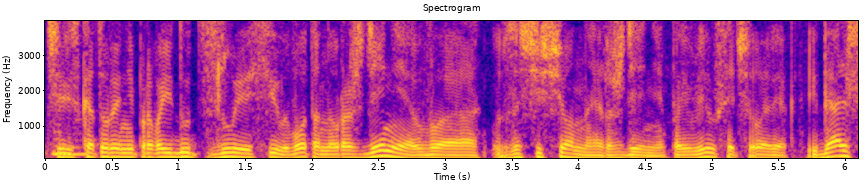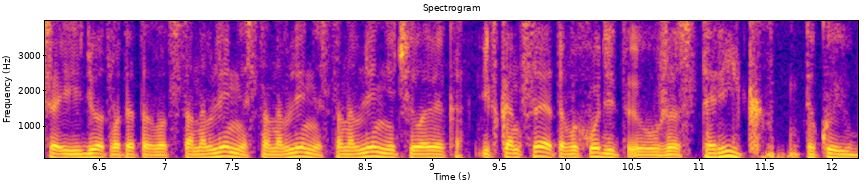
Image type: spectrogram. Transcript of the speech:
через mm-hmm. который не пройдут злые силы. Вот оно, рождение, в защищенное рождение. Появился человек. И дальше идет вот это вот становление, становление, становление становление человека. И в конце это выходит уже старик, такой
